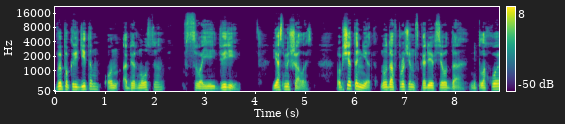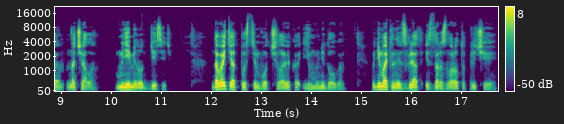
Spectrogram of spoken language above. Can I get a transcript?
Вы по кредитам, он обернулся в своей двери. Я смешалась. Вообще-то нет, ну да, впрочем, скорее всего, да. Неплохое начало. Мне минут десять. Давайте отпустим вот человека, ему недолго. Внимательный взгляд из-за разворота плечей.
